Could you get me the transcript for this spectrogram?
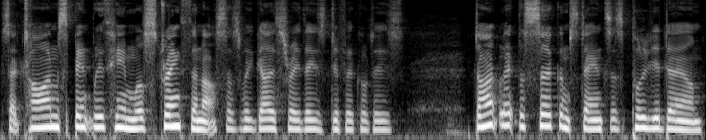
So, time spent with Him will strengthen us as we go through these difficulties. Don't let the circumstances pull you down.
